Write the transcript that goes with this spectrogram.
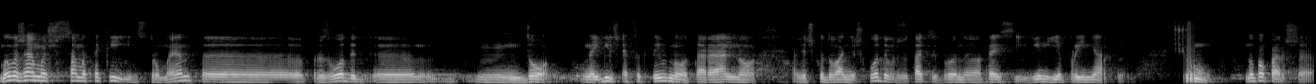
Ми вважаємо, що саме такий інструмент е, призводить е, до найбільш ефективного та реального відшкодування шкоди в результаті збройної агресії. Він є прийнятним. Чому? Ну, по-перше,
